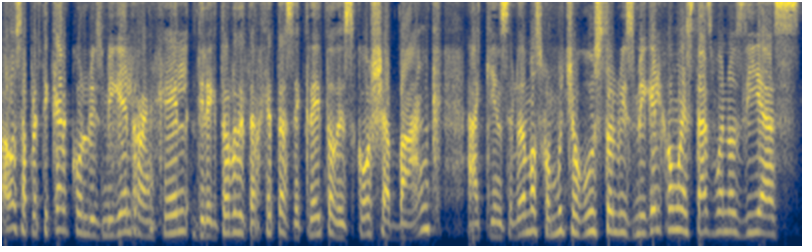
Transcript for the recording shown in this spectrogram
Vamos a platicar con Luis Miguel Rangel, director de tarjetas de crédito de Scotia Bank, a quien saludamos con mucho gusto. Luis Miguel, ¿cómo estás? Buenos días.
